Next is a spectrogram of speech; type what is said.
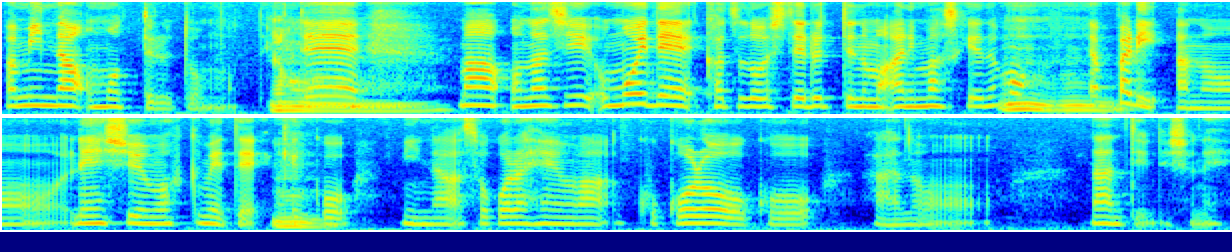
まあ、みんな思ってると思っていて。まあ、同じ思いで活動してるっていうのもありますけれども、うんうん。やっぱりあの練習も含めてうん。結構みんなそこら辺は心をこうあのなんて言うんでしょうね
